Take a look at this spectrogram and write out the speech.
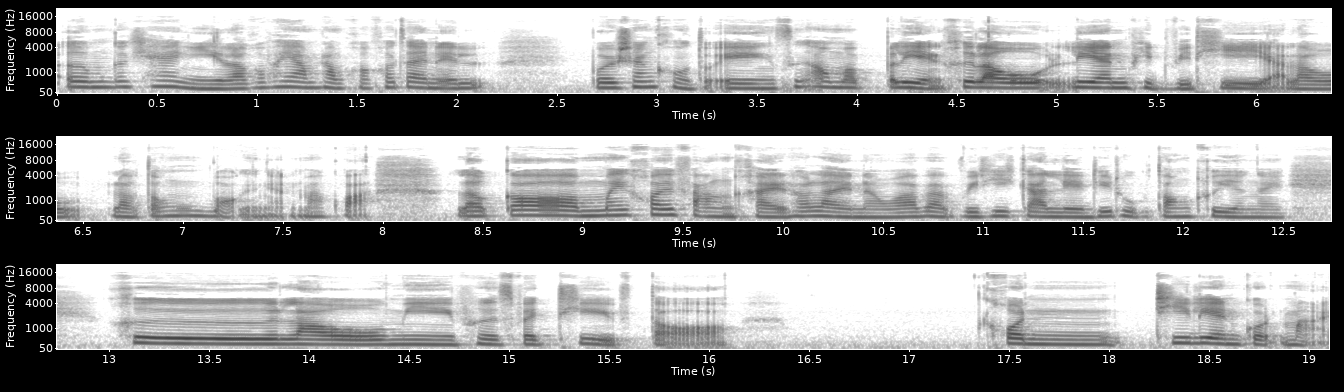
เออมันก็แค่อย่างนี้เราก็พยายามทำความเข้าใจใน เวอร์ชันของตัวเอง ซึ่งเอามาเปลี่ยนคือเราเรียนผิดวิธีอะเราเราต้องบอกอย่างนั้นมากกว่า แล้วก็ไม่ค่อยฟังใครเท่าไหร่นะว่าแบบวิธีการเรียนที่ถูกต้องคือยังไง คือเรามี perspective ต่อคนที่เรียนกฎหมาย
